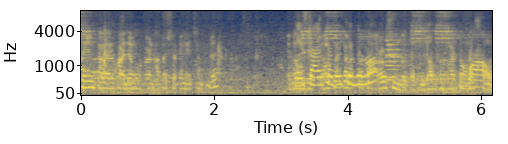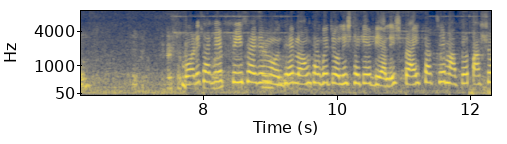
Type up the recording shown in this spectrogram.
সেম কালারের পায়জামা পাবেন হাতের সাথে ম্যাচিং করে। এবং এই এই শাড়িটা দেখে কালারটা আরও সুন্দর। দেখুন জলপাই কালারটা অনেক সুন্দর। বডি থাকবে ফ্রি সাইজের মধ্যে লং থাকবে চল্লিশ থেকে বিয়াল্লিশ। প্রাইস থাকছে মাত্র পাঁচশো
